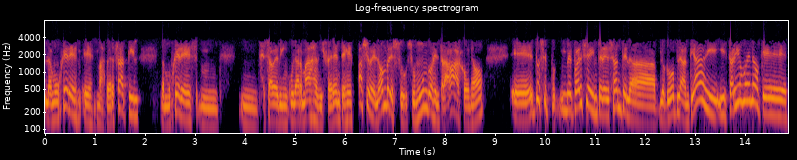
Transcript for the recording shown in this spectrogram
la mujer es, es, más versátil, la mujer es, mm, mm, se sabe vincular más a diferentes espacios, el hombre, su, su mundo es el trabajo, ¿no? Eh, entonces, me parece interesante la, lo que vos planteás y estaría bueno que,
